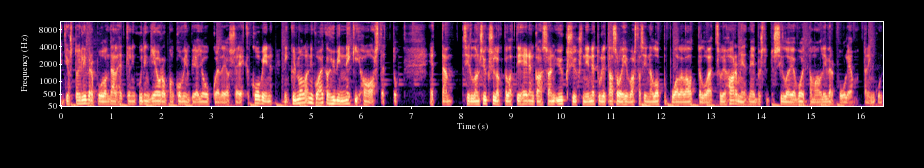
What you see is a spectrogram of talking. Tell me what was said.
että jos toi Liverpool on tällä hetkellä niin kuitenkin Euroopan kovimpia joukkueita, jos ei ehkä kovin, niin kyllä me ollaan niin aika hyvin nekin haastettu. Että silloin syksyllä, kun pelattiin heidän kanssaan yksi yksi, niin ne tuli tasoihin vasta siinä loppupuolella ottelua, että se oli harmi, että me ei pystytty silloin jo voittamaan Liverpoolia, mutta niin kuin,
